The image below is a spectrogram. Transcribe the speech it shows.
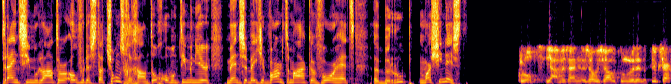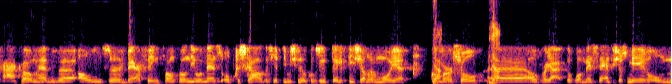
treinsimulator over de stations gegaan, toch? Om op die manier mensen een beetje warm te maken voor het beroep machinist. Klopt. Ja, we zijn sowieso, toen we dit natuurlijk zagen aankomen, hebben we al onze werving van, van nieuwe mensen opgeschaald. Dus je hebt die misschien ook al gezien op televisie, hadden we een mooie commercial. over ja, toch wel mensen te enthousiasmeren om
